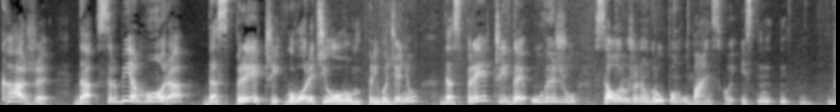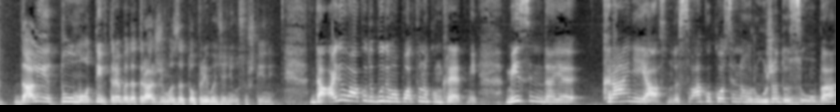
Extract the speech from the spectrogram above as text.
kaže da Srbija mora da spreči, govoreći o ovom privođenju, da spreči da je uvežu sa oružanom grupom u Banjskoj. I, da li je tu motiv treba da tražimo za to privođenje u suštini? Da, ajde ovako da budemo potpuno konkretni. Mislim da je krajnje jasno da svako ko se naoruža do zuba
